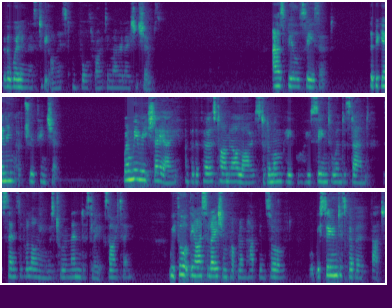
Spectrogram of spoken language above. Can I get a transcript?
with a willingness to be honest and forthright in my relationships. As Bill sees it, the beginning of true kinship. When we reached AA and for the first time in our lives stood among people who seemed to understand, the sense of belonging was tremendously exciting. We thought the isolation problem had been solved, but we soon discovered that,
